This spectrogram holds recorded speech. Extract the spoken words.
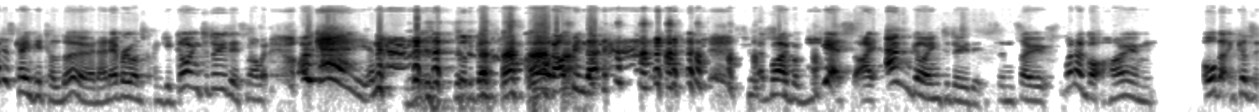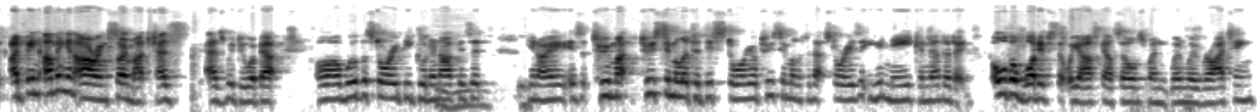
I just came here to learn, and everyone's going, "You're going to do this," and I went, "Okay," and sort of got caught up in that, that vibe of yes, I am going to do this. And so when I got home, all that because I'd been umming and ahhing so much as as we do about, oh, will the story be good enough? Is it you know, is it too much, too similar to this story or too similar to that story? Is it unique? And da, da, da. all the what ifs that we ask ourselves when when we're writing,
